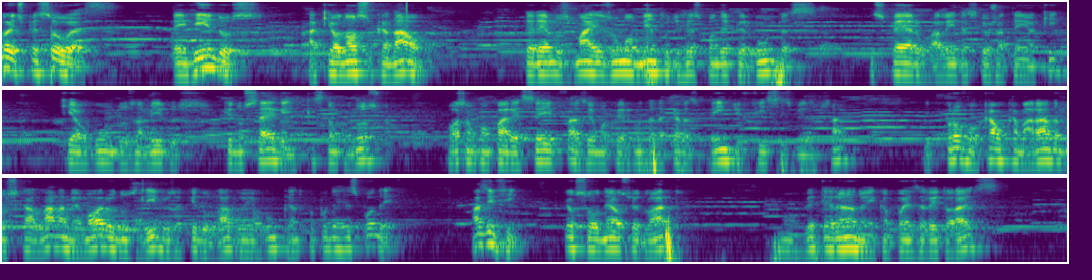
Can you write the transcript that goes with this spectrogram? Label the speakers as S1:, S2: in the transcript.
S1: Noite, pessoas. Bem-vindos aqui ao nosso canal. Teremos mais um momento de responder perguntas. Espero, além das que eu já tenho aqui, que algum dos amigos que nos seguem, que estão conosco, possam comparecer e fazer uma pergunta daquelas bem difíceis mesmo, sabe? E provocar o camarada a buscar lá na memória ou nos livros aqui do lado ou em algum canto para poder responder. Mas enfim, eu sou o Nelson Eduardo, um veterano em campanhas eleitorais,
